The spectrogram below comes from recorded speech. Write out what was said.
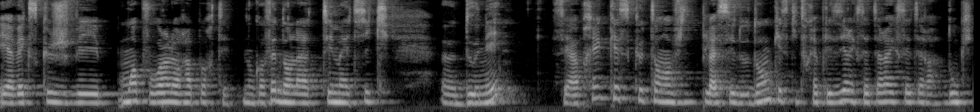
et avec ce que je vais, moi, pouvoir leur apporter. Donc en fait, dans la thématique euh, donnée, c'est après, qu'est-ce que tu as envie de placer dedans, qu'est-ce qui te ferait plaisir, etc. etc. Donc,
